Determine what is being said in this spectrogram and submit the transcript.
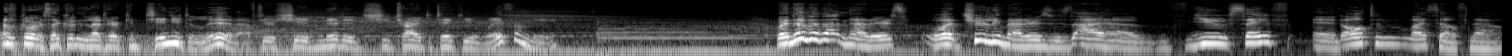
Of course, I couldn't let her continue to live after she admitted she tried to take you away from me. But none of that matters. What truly matters is I have you safe and all to myself now.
